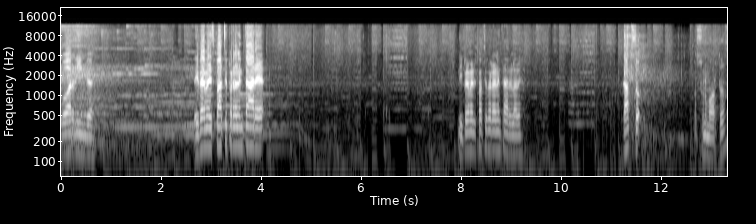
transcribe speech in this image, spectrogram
Warning. Devi premere spazio per rallentare. Devi premere spazio per rallentare, Lare. Cazzo. Sono morto.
